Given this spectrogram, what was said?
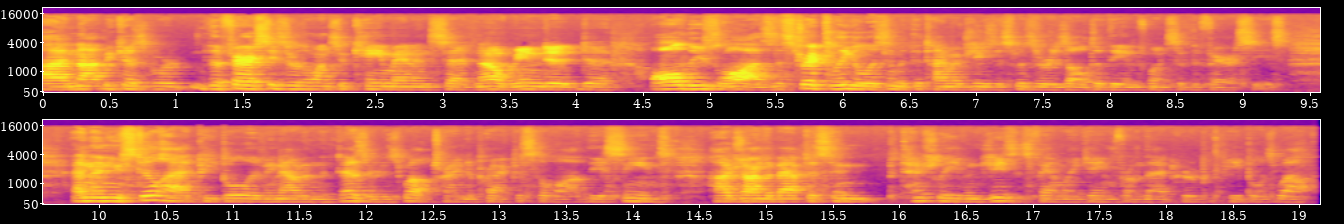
Uh, not because we're the Pharisees are the ones who came in and said, no, we need to, to, all these laws. The strict legalism at the time of Jesus was a result of the influence of the Pharisees. And then you still had people living out in the desert as well, trying to practice the law of the Essenes. Uh, John the Baptist and potentially even Jesus' family came from that group of people as well.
